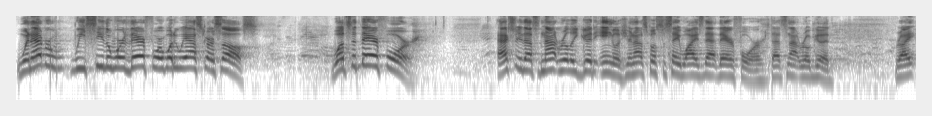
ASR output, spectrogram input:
whenever we see the word therefore, what do we ask ourselves? What's it there for? Actually, that's not really good English. You're not supposed to say, Why is that there for? That's not real good, right?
